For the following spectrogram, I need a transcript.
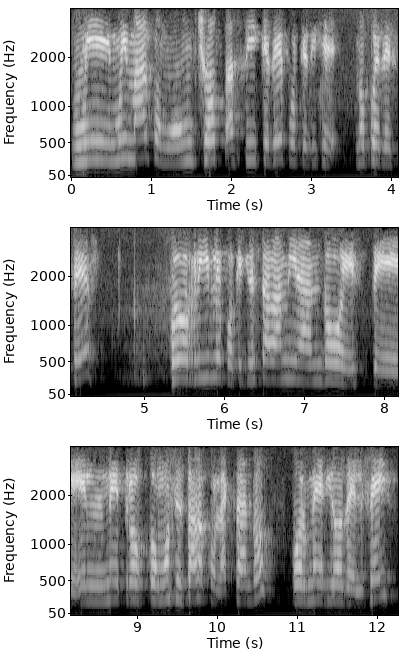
muy muy mal, como un shock así quedé, porque dije, no puede ser. Fue horrible porque yo estaba mirando este el metro cómo se estaba colapsando por medio del Face,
